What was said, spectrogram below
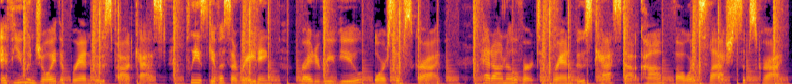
If you enjoy the Brand Boost podcast, please give us a rating, write a review, or subscribe. Head on over to brandboostcast.com forward slash subscribe.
